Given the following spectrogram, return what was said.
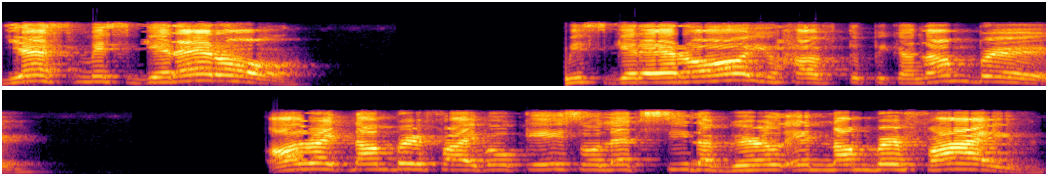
Yes, Miss Guerrero. Miss Guerrero, you have to pick a number. All right, number five. Okay, so let's see the girl in number five.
